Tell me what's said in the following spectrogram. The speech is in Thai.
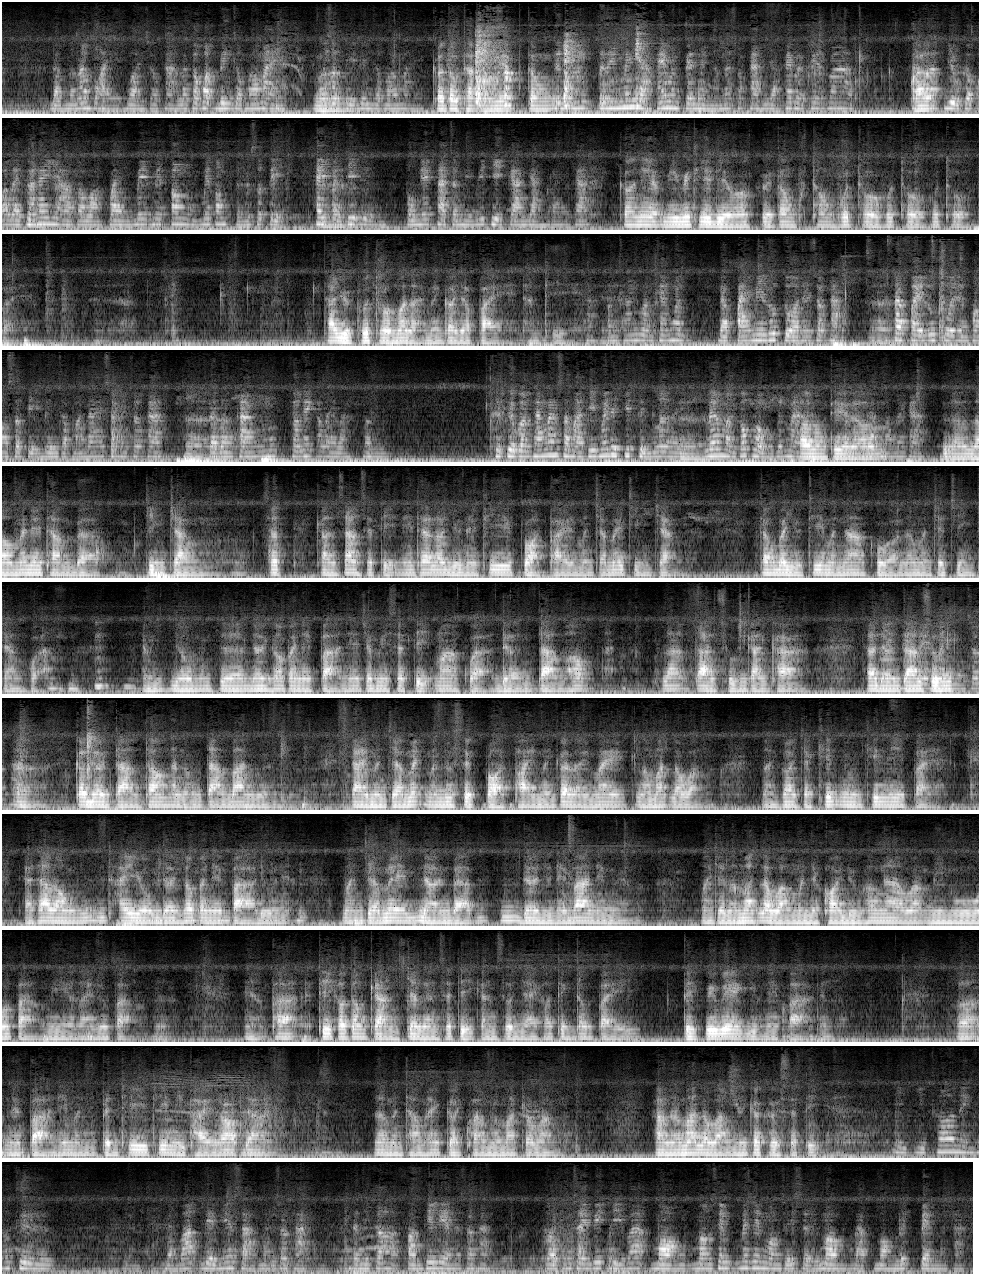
แบบนั้นนะบ่อยบ่อยเจ้าค่ะแล้วก็พอดึงกลับมาใหม่พอสติดึงกลับมาใหม่ ก็ต้องทำอย่างนี้ต้องตอนนี้ตอนนี้ไม่อยากให้มันเป็นอย่างนั้นนะเจ้าค่ะอยากให้ประเภทว่าครับอยู่กับอะไรก็ให้ยาวตลอดไปไม่ไม่ต้องไม่ต้องเผลอสติให้ไปที่อื่น ตรงนี้ค่ะจะมีวิธีการอย่างไรคะก็เนี่ยมีวิธีเดียวก็คือต้องท่องพุทโธพุทโธพุทโธไป ถ้าหยุดพุทโธเมื่อไหร่มันก็จะไปทันทีค่ะบางครั้งบางครั้งมัน แบบไปไม่รู้ตัวได้เจ้าค่ะอ่าถ้าไปรู้ตัวยังพอสติดึงกลับมาได้ใช่ไหมเจ้าค่ะอ่าแต่บางครั้งเขาเรียกอะไรล่ะ มัน คือคือบางครั้งนั่งสมาธิไม่ได้คิดถึงเลยเออเรื่องมันก็โผล่ขึ้นมาเพราะบางทีเราแบบนั้นเลยค่ะเราเราไม่ได้ทำแบบจริงจังสตการสร้างสตินี้ถ้าเราอยู่ในที่ปลอดภัยมันจะไม่จริงจัง ต้องไปอยู่ที่มันน่ากลัวแล้วมันจะจริงจังกว่า อย่างโยมมันเดินเดินเข้าไปในป่าเนี่ยจะมีสติมากกว่า เดินตามห้องและตามศูนย์การค้า ถ้าเดินตามศูนย์ก็เดินตามท้องถนนตามบ้านเมืองใจมันจะไม่มันรู้สึกปลอดภัย มันก็เลยไม่ระมัดระวัง มันก็จะคิดนู่นคิดนี่ไป แต่ถ้าลองให้โยมเดินเข้าไปในป่าดูเนี่ย มันจะไม่เดินแบบเดินอยู่ในบ้านในเมือง มันจะระมัดระวัง มันจะคอยดูข้างหน้าว่ามีงูหรือเปล่ามีอะไรหรือเปล่าเนี่ยพระที่เขาต้องการเจริญสติกันส่วนใหญ่เขาถึงต้องไป ปีกวิเวกอยู่ในป่ากันเพราะในป่านี่มันเป็นที่ที่มีภัยรอบด้านแล้วมันทำให้เกิดความระมัดระวัง ความระมัดระวังนี่ก็คือสติ อีกอีกข้อหนึ่งก็คือแบบว่าเรียนวิทยาศาสตร์มาเจ้าค่ะตอนนี้ก็ตอนที่เรียนนะเจ้าค่ะเราต้องใช้วิธีว่ามองมองใช่ไม่ใช่มองเฉยๆมองแบบมองลึกเป็นนะคะ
